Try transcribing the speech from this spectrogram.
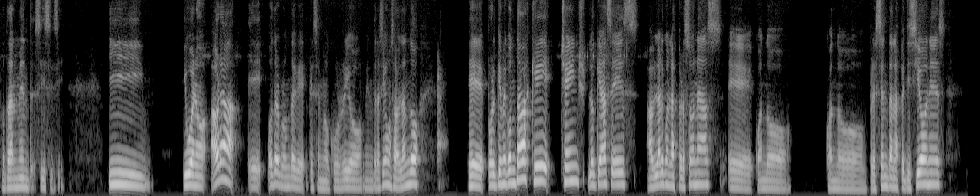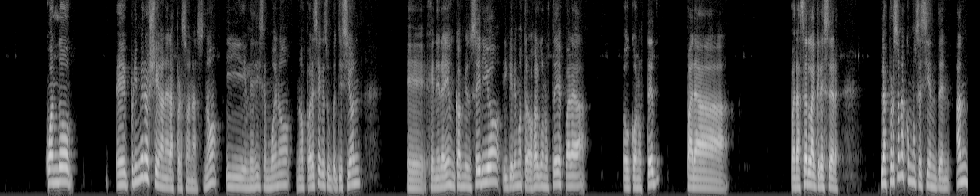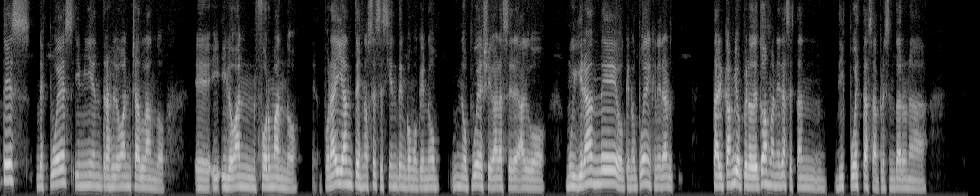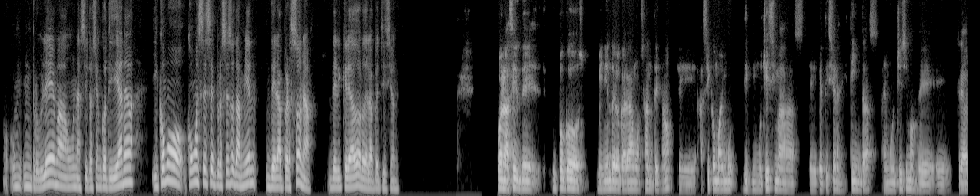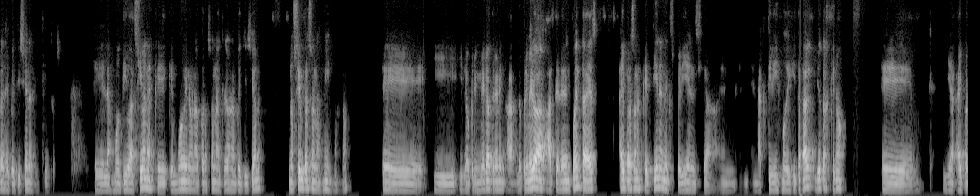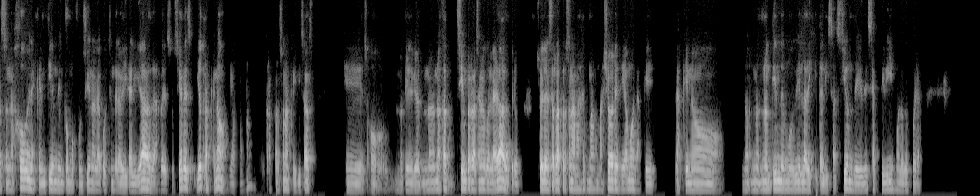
Totalmente, sí, sí, sí. Y, y bueno, ahora eh, otra pregunta que, se me ocurrió mientras íbamos hablando, eh, porque me contabas que Change lo que hace es hablar con las personas eh, cuando, cuando presentan las peticiones, cuando primero llegan a las personas, ¿no? Y les dicen, bueno, nos parece que su petición generaría un cambio en serio y queremos trabajar con ustedes para, o con usted, para, para hacerla crecer. ¿Las personas cómo se sienten antes, después y mientras lo van charlando eh, y, lo van formando? Por ahí antes, no sé, se sienten como que no, no puede llegar a ser algo muy grande o que no pueden generar tal cambio, pero de todas maneras están dispuestas a presentar una, un, un problema, una situación cotidiana. ¿Y cómo, cómo es ese proceso también de la persona, del creador de la petición? Bueno, así de un poco viniendo de lo que hablábamos antes, ¿no? Eh, así como hay muchísimas eh, peticiones distintas, hay muchísimos eh, creadores de peticiones distintos. las motivaciones que, mueven a una persona a crear una petición no siempre son las mismas, ¿no? Y, lo primero, a tener, lo primero a, tener en cuenta es, hay personas que tienen experiencia en, en activismo digital y otras que no y hay personas jóvenes que entienden cómo funciona la cuestión de la viralidad, las redes sociales, y otras que no, digamos. Otras personas que quizás eh, no, tiene que, no, está siempre relacionado con la edad, pero suelen ser las personas más, mayores, digamos, las que, las que no, no, no entienden muy bien la digitalización de, ese activismo, lo que fuera.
